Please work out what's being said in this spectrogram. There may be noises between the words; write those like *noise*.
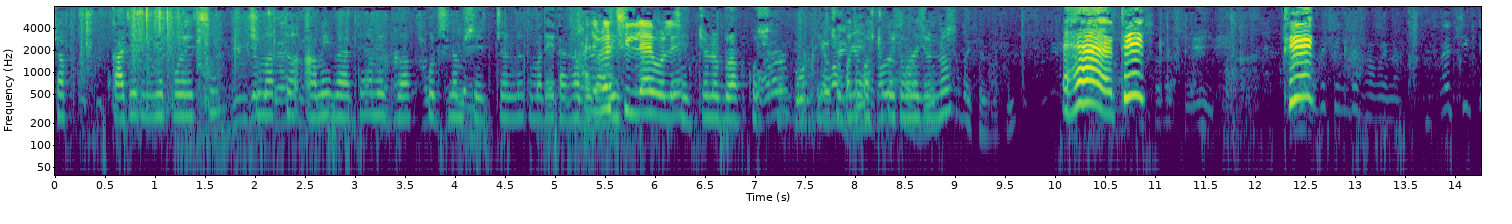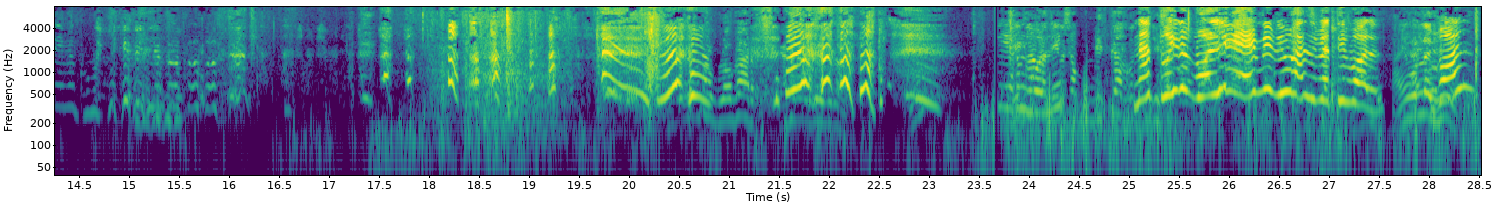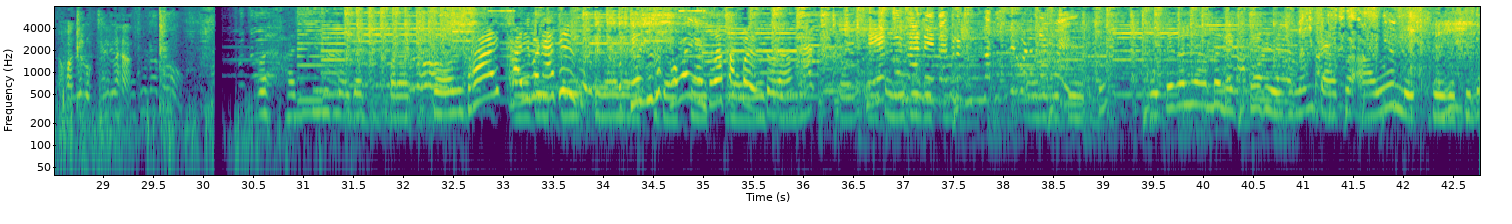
সব কাজে নিয়ে পড়েছি। শুধুমাত্র আমি বাদে আমি ব্লগ করছিলাম সেই জন্য তোমাদের দেখাবো চিল্লাই বলে। সেই জন্য ব্লগ করছিলাম কত কষ্ট করে তোমাদের জন্য? হ্যাঁ ঠিক। ঠিক। না তুই তো বললি এমনি ভিউ আসবে তুই বল। আমি বললাম বল। আমাকে লোক হাসি, মজা বলতে গেলে আমরা লেট করে দিয়েছিলাম, তারপর আরও লেট হয়ে গেছিল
